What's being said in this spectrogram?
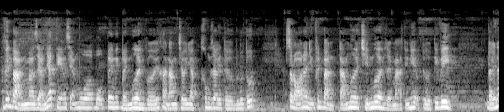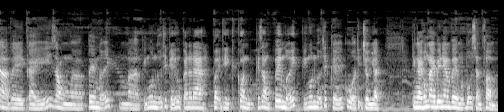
Cái phiên bản mà rẻ nhất thì em sẽ mua bộ PMX70 với khả năng chơi nhạc không dây từ Bluetooth. Sau đó là những phiên bản 80, 90 giải mã tín hiệu từ TV đấy là về cái dòng ờ, PMX mà cái ngôn ngữ thiết kế của Canada. Vậy thì còn cái dòng PMX cái ngôn ngữ thiết kế của thị trường Nhật. Thì ngày hôm nay bên em về một bộ sản phẩm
